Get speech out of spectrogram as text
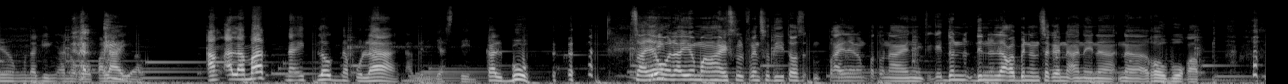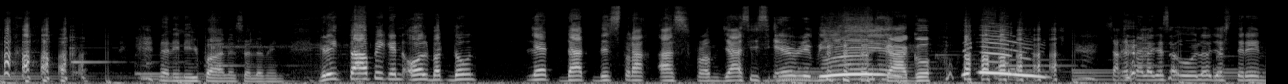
yung naging ano ko, palayo. Ang alamat na itlog na pula, sabi ni Justin. Kalbo. Sayang wala yung mga high school friends ko dito. Kaya na lang patunayan yun. Kaya Doon din nila ako binansagan na ano na, na Robocop. Naninipa ng salamin. Great topic and all, but don't let that distract us from Jassie's hair reveal. Gago. Sakit talaga sa ulo, Justin.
